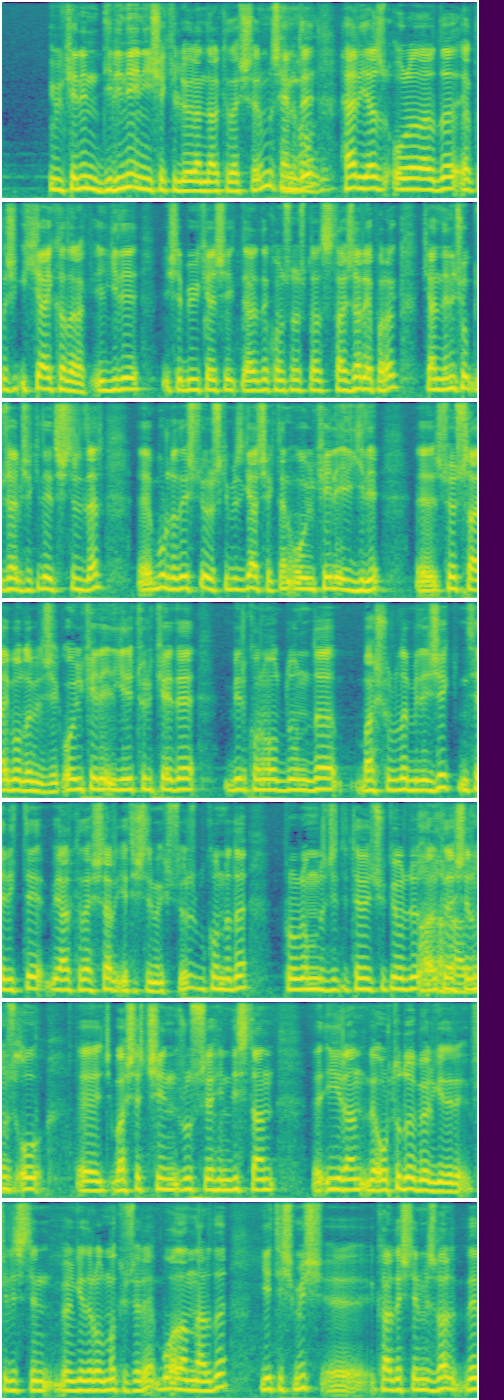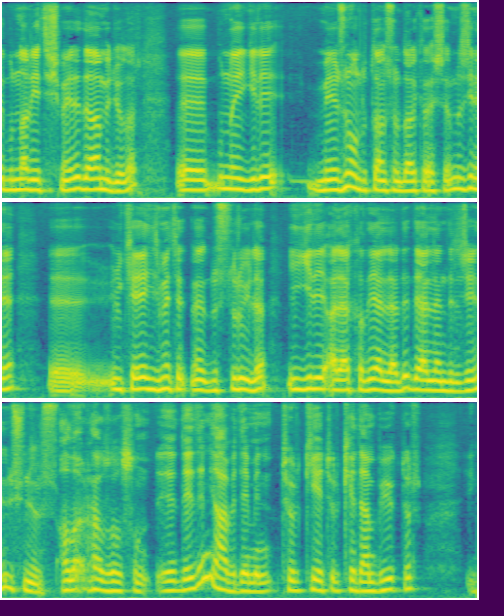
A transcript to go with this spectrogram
ülkenin dilini en iyi şekilde öğrendi arkadaşlarımız. Hem de her yaz oralarda yaklaşık iki ay kalarak ilgili işte büyükelçiliklerde, konsolosluklarda stajlar yaparak kendilerini çok güzel bir şekilde yetiştirdiler. Ee, burada da istiyoruz ki biz gerçekten o ülkeyle ilgili e, söz sahibi olabilecek, o ülkeyle ilgili Türkiye'de bir konu olduğunda başvurulabilecek nitelikte bir arkadaşlar yetiştirmek istiyoruz. Bu konuda da programımız ciddi teveccüh gördü. Allah Arkadaşlarımız o e, başta Çin, Rusya, Hindistan, e, İran ve Orta Doğu bölgeleri, Filistin bölgeleri olmak üzere bu alanlarda yetişmiş e, kardeşlerimiz var ve bunlar yetişmeye de devam ediyorlar. E, bununla ilgili mezun olduktan sonra da arkadaşlarımız yine e, ülkeye hizmet etme düsturuyla ilgili alakalı yerlerde değerlendireceğini düşünüyoruz. Allah razı olsun. E, dedin ya abi demin Türkiye Türkiye'den büyüktür.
